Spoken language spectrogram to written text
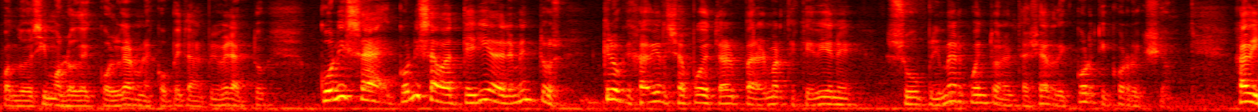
cuando decimos lo de colgar una escopeta en el primer acto, con esa, con esa batería de elementos creo que Javier ya puede traer para el martes que viene su primer cuento en el taller de corte y corrección. Javi,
